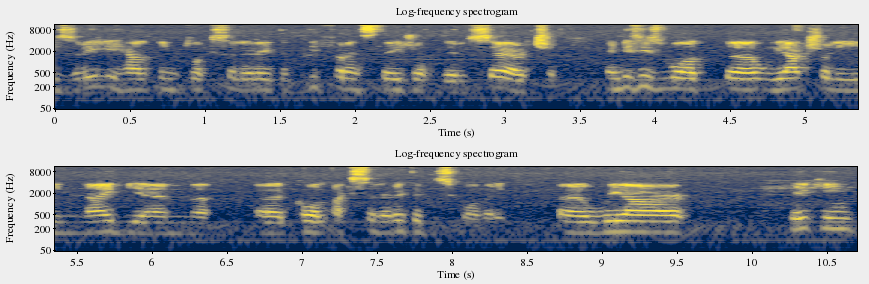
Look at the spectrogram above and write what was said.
is really helping to accelerate a different stage of the research. And this is what uh, we actually in IBM uh, call accelerated discovery. Uh, we are taking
